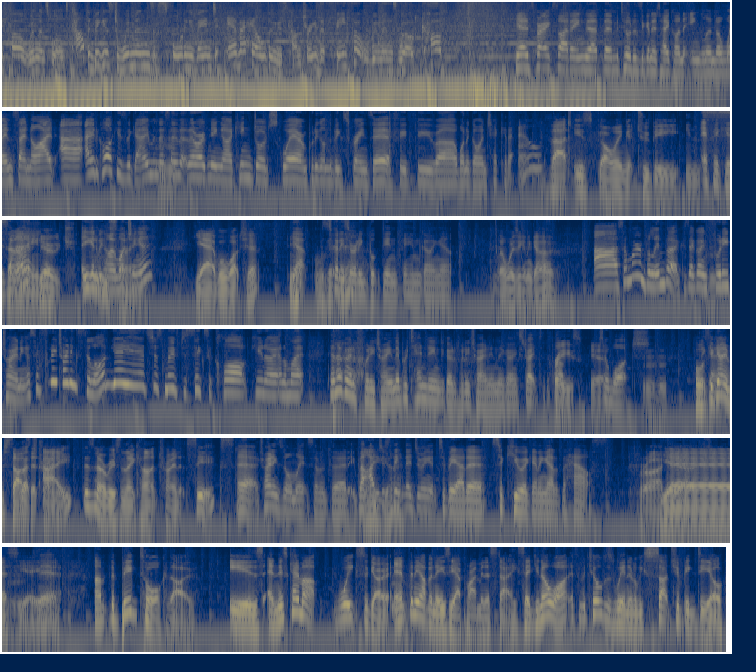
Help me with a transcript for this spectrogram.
FIFA Women's World Cup, the biggest women's sporting event ever held in this country, the FIFA Women's World Cup. Yeah, it's very exciting that the Matildas are going to take on England on Wednesday night. Uh, Eight o'clock is the game, and they're saying that they're opening uh, King George Square and putting on the big screens there if, if you uh, want to go and check it out. That is going to be insane. Epic, isn't it? Huge. Are you going to be home watching it? Yeah, we'll watch it. Yeah, we'll get Scotty's there. already booked in for him going out. Oh, where's he going to go? Uh, somewhere in Bulimba because they're going footy training. I said, footy training's still on? Yeah, yeah, it's just moved to six o'clock, you know. And I'm like, they're not going to footy training. They're pretending to go to footy training. They're going straight to the pub Prees, yeah. to watch. Well, if the the game. game starts Well, at training. eight, there's no reason they can't train at six. Yeah, training's normally at 7.30. But There I you just go. think they're doing it to be able to secure getting out of the house. Right. Yeah. Yes, yeah, yeah. Um, the big talk though is, and this came up weeks ago. Anthony Albanese, our prime minister, he said, "You know what? If Matildas win, it'll be such a big deal.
